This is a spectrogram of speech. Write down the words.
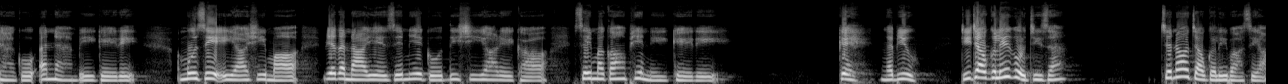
ထံကိုအနံပေးခဲ့တယ်အမှုစစ်အရာရှိမှပြဿနာရဲ့ဇင်းမြစ်ကိုသိရှိရတဲ့အခါစိတ်မကောင်းဖြစ်နေခဲ့တယ် ကဲငပြူဒီကြောက်ကလေးကိုကြည်စမ်းကျွန်တော်ကြောက်ကလေးပါဆရာ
